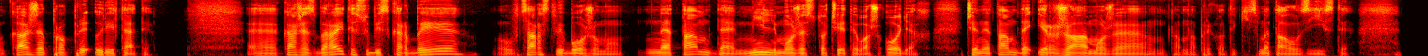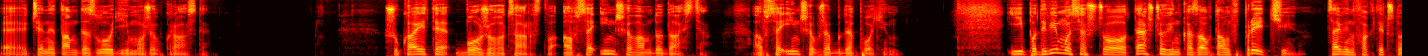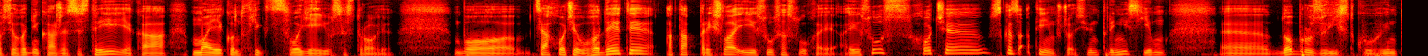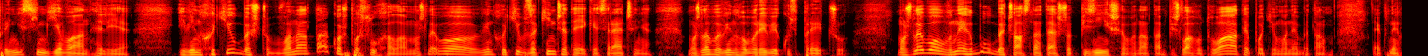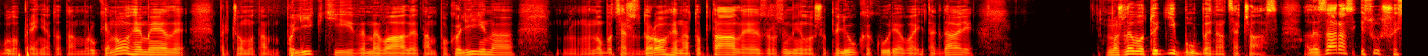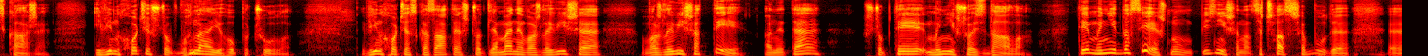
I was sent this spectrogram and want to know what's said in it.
каже про пріоритети. Е, каже: збирайте собі скарби в Царстві Божому не там, де міль може сточити ваш одяг, чи не там, де іржа може, там, наприклад, якийсь метал з'їсти, е, чи не там, де злодій може вкрасти. Шукайте Божого царства, а все інше вам додасться, а все інше вже буде потім. І подивімося, що те, що він казав там в притчі, це він фактично сьогодні каже сестрі, яка має конфлікт з своєю сестрою. Бо ця хоче вгодити, а та прийшла і Ісуса слухає. А Ісус хоче сказати їм щось. Він приніс їм е, добру звістку, Він приніс їм Євангеліє. І він хотів би, щоб вона також послухала. Можливо, він хотів закінчити якесь речення, можливо, він говорив якусь притчу. Можливо, в них був би час на те, щоб пізніше вона там пішла готувати, потім вони би там, як в них було прийнято, там руки-ноги мили, причому там по лікті вимивали, там по коліна. Ну, бо це ж з дороги натоптали, зрозуміло, що пилюка, курява і так далі. Можливо, тоді був би на це час. Але зараз Ісус щось каже, і Він хоче, щоб вона його почула. Він хоче сказати, що для мене важливіше, важливіша ти, а не те, щоб ти мені щось дала. Ти мені дасиш, ну пізніше на це час ще буде. Е,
